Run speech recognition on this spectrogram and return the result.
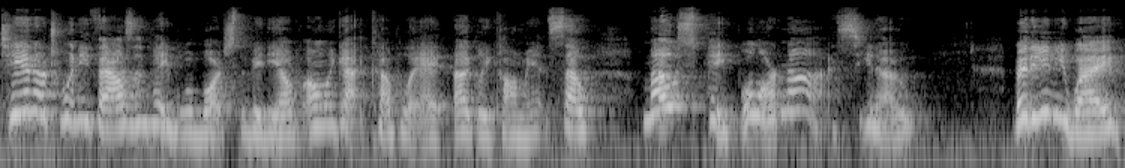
10, 10 or 20,000 people have watched the video. I've only got a couple of ugly comments. So most people are nice, you know. But anyway,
